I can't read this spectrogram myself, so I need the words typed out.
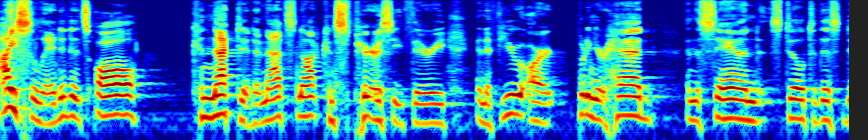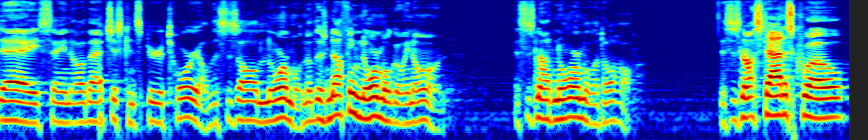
isolated, it's all connected, and that's not conspiracy theory. And if you are putting your head in the sand still to this day, saying, oh, that's just conspiratorial, this is all normal. No, there's nothing normal going on. This is not normal at all. This is not status quo.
